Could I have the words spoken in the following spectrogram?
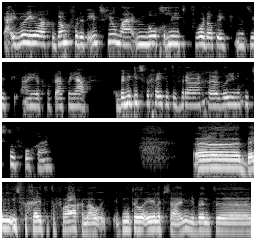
ja, ik wil je heel erg bedanken voor dit interview. Maar nog niet voordat ik natuurlijk aan je heb gevraagd van ja, ben ik iets vergeten te vragen? Wil je nog iets toevoegen? Uh, ben je iets vergeten te vragen? Nou, ik, ik moet heel eerlijk zijn. Je bent uh,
